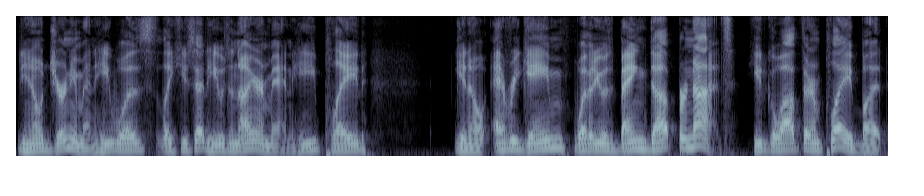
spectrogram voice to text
you know, journeyman. He was, like you said, he was an Iron Man. He played, you know, every game, whether he was banged up or not, he'd go out there and play. But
